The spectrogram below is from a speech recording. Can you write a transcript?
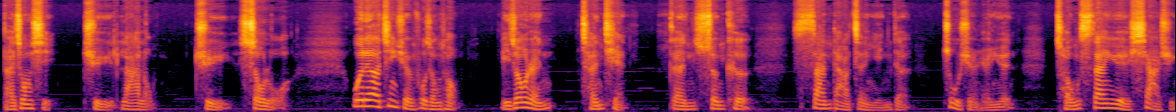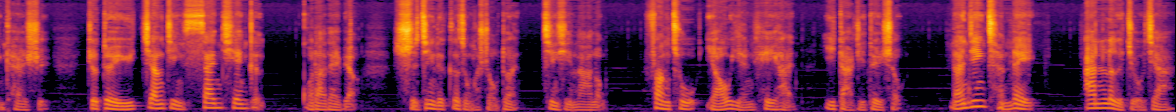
白崇禧去拉拢、去收罗。为了要竞选副总统，李宗仁、陈潜跟孙科三大阵营的助选人员，从三月下旬开始。就对于将近三千个国大代表，使尽了各种手段进行拉拢，放出谣言黑函以打击对手。南京城内安乐酒家、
